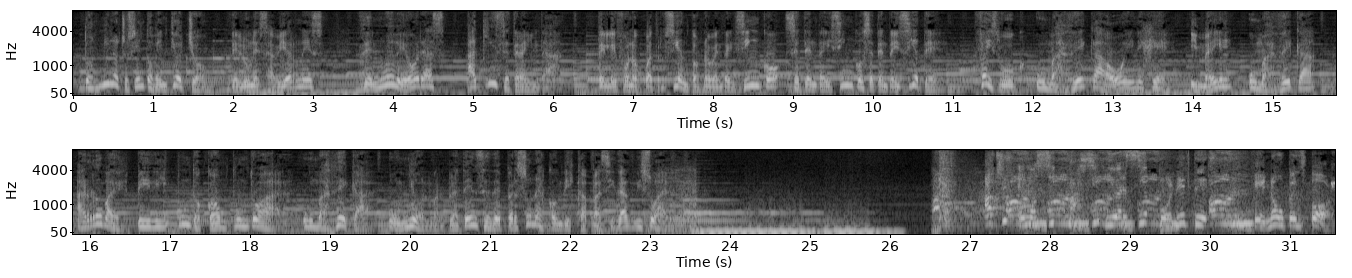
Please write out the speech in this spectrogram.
2828, de lunes a viernes, de 9 horas a 15.30. Teléfono 495-7577. Facebook Umasdeca ONG. Email umasdeca arroba speedy.com.ar. Umasdeca, Unión Marplatense de Personas con Discapacidad Visual. Emoción, diversión. Ponete on en Open Sports.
